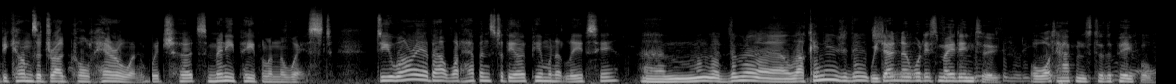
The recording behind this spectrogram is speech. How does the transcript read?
becomes a drug called heroin, which hurts many people in the West. Do you worry about what happens to the opium when it leaves here? We don't know what it's made into or what happens to the people.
